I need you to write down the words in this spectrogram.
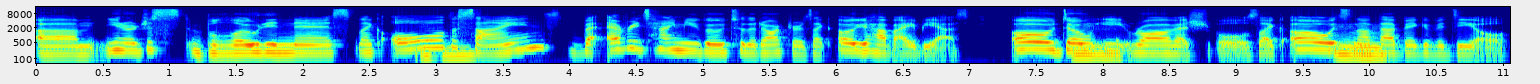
um you know just bloatedness like all the Mhm. signs but every time you go to the doctor it's like oh you have IBS oh don't Mm. eat raw vegetables like oh it's not Mm. that big of a deal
